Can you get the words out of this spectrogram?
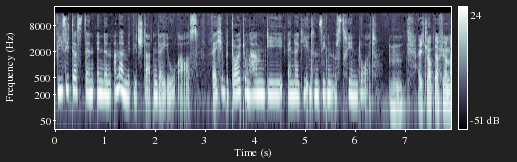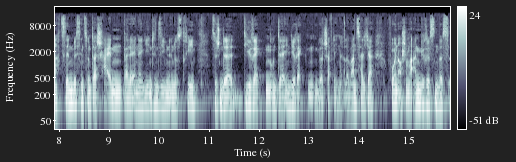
Wie sieht das denn in den anderen Mitgliedstaaten der EU aus? Welche Bedeutung haben die energieintensiven Industrien dort? Mhm. Ich glaube, dafür macht es Sinn, ein bisschen zu unterscheiden bei der energieintensiven Industrie zwischen der direkten und der indirekten wirtschaftlichen Relevanz. Hatte ich ja vorhin auch schon mal angerissen, dass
